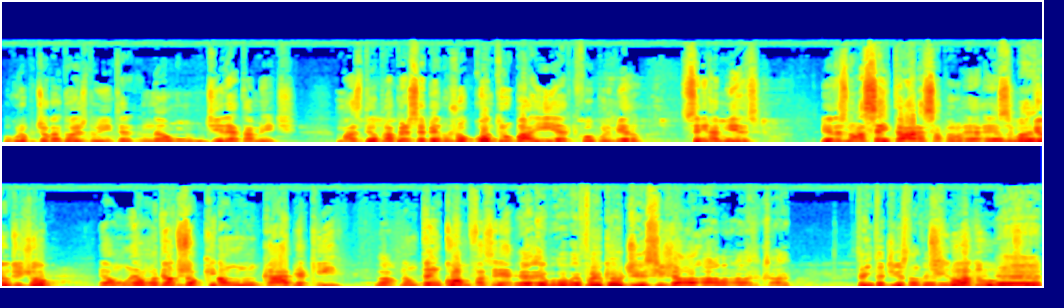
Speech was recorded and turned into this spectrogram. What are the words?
o grupo de jogadores do Inter, não diretamente, mas deu para perceber no jogo contra o Bahia, que foi o primeiro sem Ramírez, eles não aceitaram essa, eh, esse Mas- modelo de jogo. É um, é um modelo de jogo que não, não cabe aqui. Não. Não tem como fazer. É, eu- eu- foi o que eu disse já há, há- há 30 dias, talvez. Tirou do- É,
